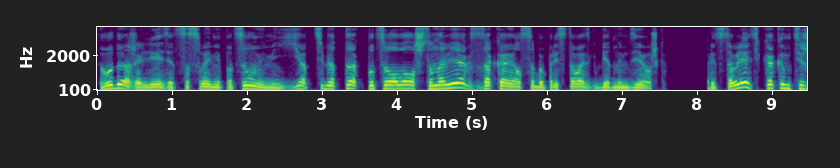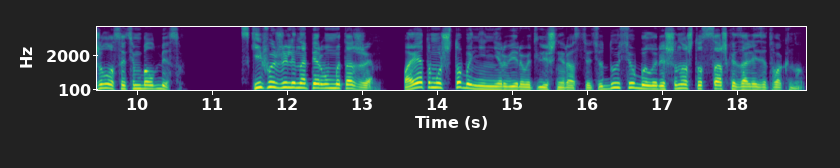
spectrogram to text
«Туда же лезет со своими поцелуями. Я б тебя так поцеловал, что навек закаялся бы приставать к бедным девушкам. Представляете, как им тяжело с этим балбесом?» Скифы жили на первом этаже, поэтому, чтобы не нервировать лишний раз тетю Дусю, было решено, что Сашка залезет в окно.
